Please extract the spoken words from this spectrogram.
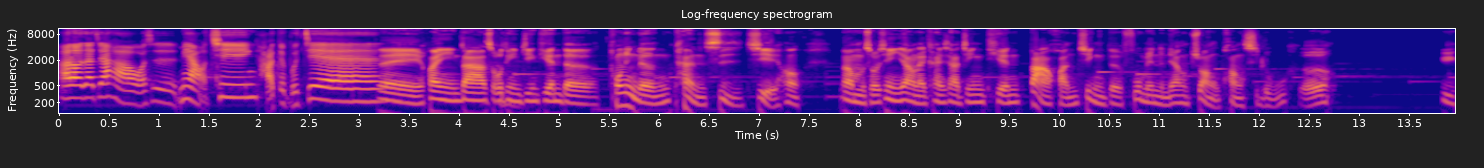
Hello，大家好，我是妙清，好久不见。对，欢迎大家收听今天的通灵人看世界哈。那我们首先一样来看一下今天大环境的负面能量状况是如何，预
